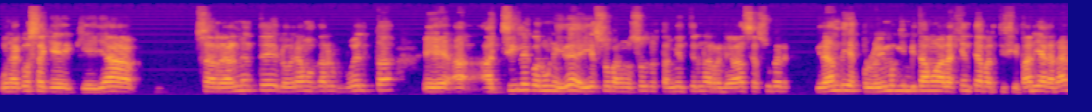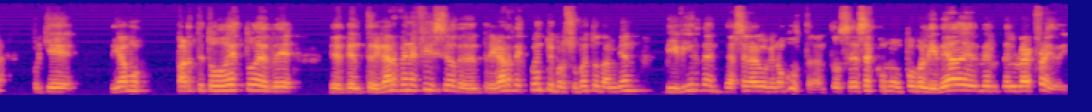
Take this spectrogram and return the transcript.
una cosa que, que ya, o sea, realmente logramos dar vuelta eh, a, Chile con una idea y eso para nosotros también tiene una relevancia súper grande y es por lo mismo que invitamos a la gente a participar y a ganar, porque, digamos, parte todo esto desde, desde entregar beneficios, desde entregar descuento y por supuesto también vivir de, hacer algo que nos gusta. Entonces esa es como un poco la idea del Black Friday.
